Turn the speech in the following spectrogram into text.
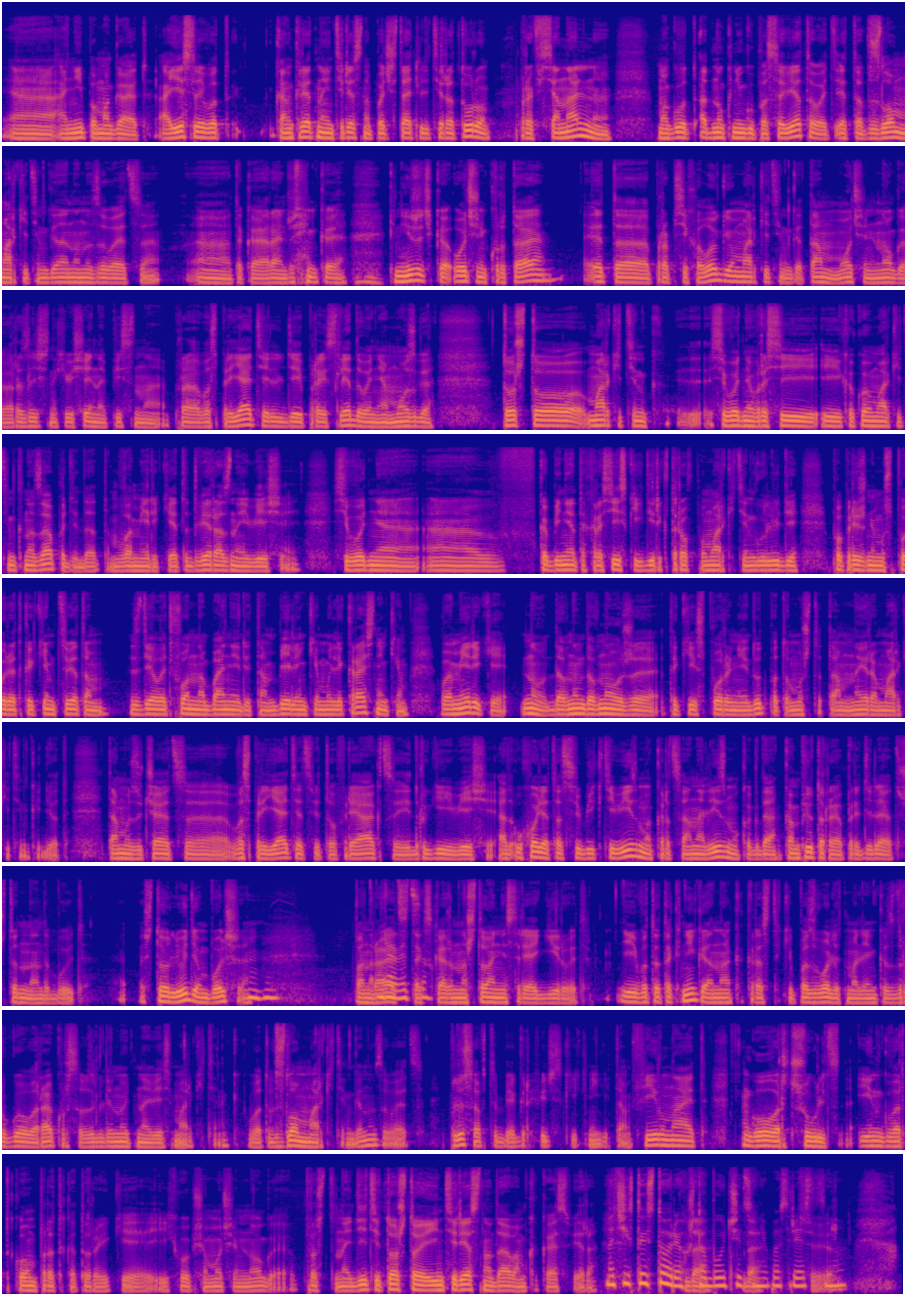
э, они помогают. А если вот конкретно интересно почитать литературу профессиональную, могу одну книгу посоветовать. Это «Взлом маркетинга», она называется. А, такая оранжевенькая книжечка, очень крутая. Это про психологию маркетинга. Там очень много различных вещей написано про восприятие людей, про исследование мозга. То, что маркетинг э, сегодня в России и какой маркетинг на Западе, да, там в Америке, это две разные вещи. Сегодня э, в кабинетах российских директоров по маркетингу люди по-прежнему спорят, каким цветом сделать фон на баннере там беленьким или красненьким, в Америке, ну, давным-давно уже такие споры не идут, потому что там нейромаркетинг идет. Там изучаются восприятие цветов, реакции и другие вещи. А уходят от субъективизма к рационализму, когда компьютеры определяют, что надо будет, что людям больше угу. понравится, Нравится. так скажем, на что они среагируют. И вот эта книга, она как раз-таки позволит маленько с другого ракурса взглянуть на весь маркетинг. Вот «Взлом маркетинга» называется. Плюс автобиографические книги. Там Фил Найт, Говард Шульц, Ингвард Компрат, которые Икея. Их, в общем, очень много. Просто найдите то, что интересно, да, вам какая сфера. На чьих-то историях, да, чтобы учиться да, непосредственно.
